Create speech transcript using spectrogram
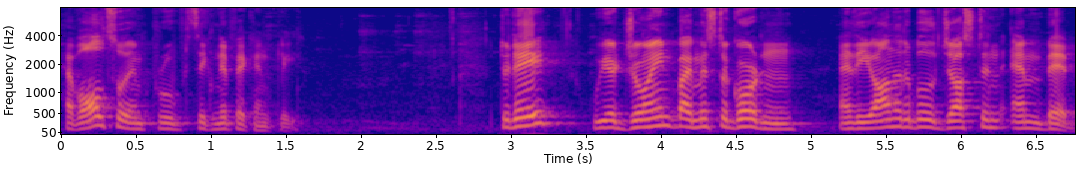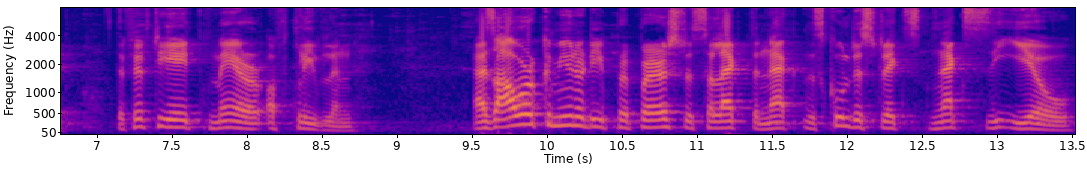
have also improved significantly. Today, we are joined by Mr. Gordon and the Honorable Justin M. Bibb, the 58th Mayor of Cleveland. As our community prepares to select the, the school district's next CEO,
